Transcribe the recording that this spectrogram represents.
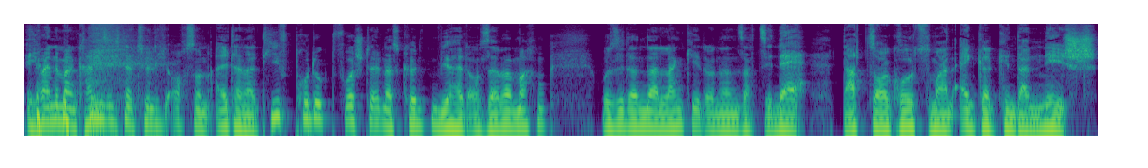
Ich meine, man kann sich natürlich auch so ein Alternativprodukt vorstellen. Das könnten wir halt auch selber machen, wo sie dann da lang geht und dann sagt sie, nee, das Zeug holst du meinen Enkelkindern nicht.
